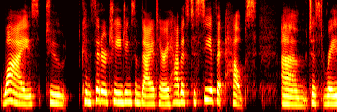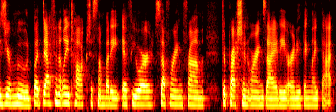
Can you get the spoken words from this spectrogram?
wise to consider changing some dietary habits to see if it helps um, just raise your mood, but definitely talk to somebody if you're suffering from depression or anxiety or anything like that.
